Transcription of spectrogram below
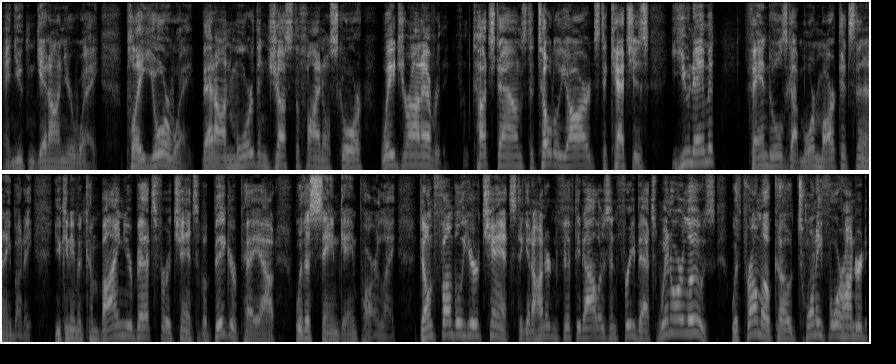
and you can get on your way. Play your way. Bet on more than just the final score. Wager on everything from touchdowns to total yards to catches, you name it. FanDuel's got more markets than anybody. You can even combine your bets for a chance of a bigger payout with a same game parlay. Don't fumble your chance to get $150 in free bets, win or lose, with promo code 2400.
